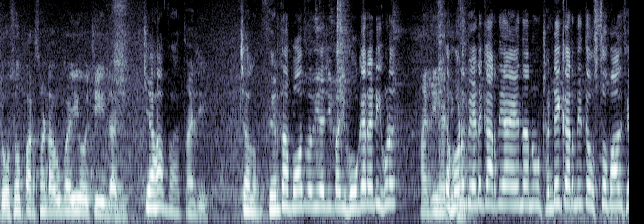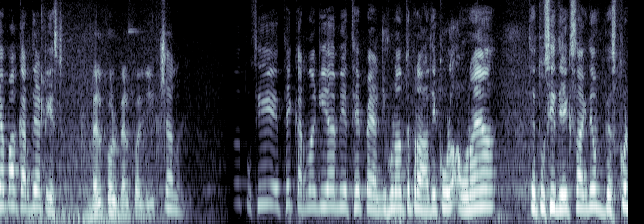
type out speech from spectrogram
200% ਆਊਗਾ ਜੀ ਉਹ ਚੀਜ਼ ਦਾ ਜੀ। ਕੀ ਬਾਤ ਹੈ। ਹਾਂਜੀ। ਚਲੋ ਫਿਰ ਤਾਂ ਬਹੁਤ ਵਧੀਆ ਜੀ। ਭਾਜੀ ਹੋ ਗਿਆ ਰੈਡੀ ਹੁਣ? ਹਾਂਜੀ ਤੇ ਹਾਂਜੀ ਹੁਣ ਵੇਟ ਕਰਦੇ ਆ ਇਹਨਾਂ ਨੂੰ ਠੰਡੇ ਕਰਨ ਦੀ ਤੇ ਉਸ ਤੋਂ ਬਾਅਦ ਫਿਰ ਆਪਾਂ ਕਰਦੇ ਆ ਟੇਸਟ ਬਿਲਕੁਲ ਬਿਲਕੁਲ ਜੀ। ਚਲੋ ਜੀ। ਤੁਸੀਂ ਇੱਥੇ ਕਰਨਾ ਕੀ ਆ ਵੀ ਇੱਥੇ ਭੈਣ ਜੀ ਹੁਣਾਂ ਤੇ ਭਰਾ ਦੇ ਕੋਲ ਆਉਣਾ ਆ ਤੇ ਤੁਸੀਂ ਦੇਖ ਸਕਦੇ ਹੋ ਬਿਸਕੁਟ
